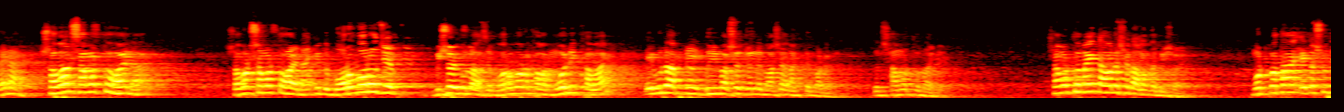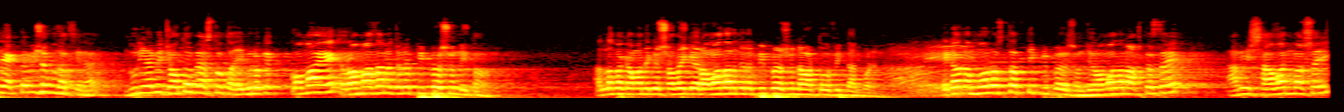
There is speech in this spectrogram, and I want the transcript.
তাই না? সবার সামর্থ্য হয় না। সবার সামর্থ্য হয় না, কিন্তু বড় বড় যে বিষয়গুলো আছে, বড় বড় খাবার, মৌলিক খাবার, এগুলো আপনি দুই মাসের জন্য বাসায় রাখতে পারেন। যদি সামর্থ্য থাকে সামর্থ্য নাই তাহলে সেটা আলাদা বিষয়। মোট কথা, এটা শুধু একটা বিষয় বোঝাচ্ছি না, দুনিয়াবি যত ব্যস্ততা, এগুলোকে কমায় রমাদানের জন্য প্রিপারেশন নিতে হবে। আল্লাহ পাক আমাদেরকে সবাইকে রমাদানের জন্য প্রিপারেশন নেওয়ার তৌফিক দান করেন। এটা হলো মনস্তাত্ত্বিক প্রিপারেশন যে রমাদান আসতেছে, আমি শ্রাবণ মাসেই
